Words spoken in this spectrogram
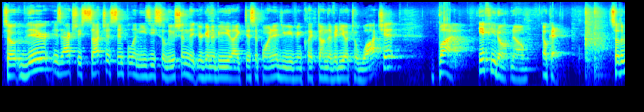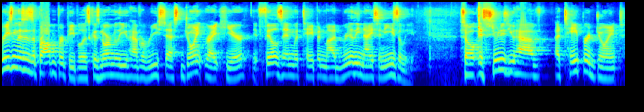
So there is actually such a simple and easy solution that you're gonna be like disappointed you even clicked on the video to watch it. But if you don't know, okay. So the reason this is a problem for people is because normally you have a recessed joint right here. It fills in with tape and mud really nice and easily. So as soon as you have a tapered joint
